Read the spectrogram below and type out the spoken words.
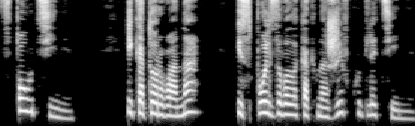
в паутине, и которого она использовала как наживку для тени.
